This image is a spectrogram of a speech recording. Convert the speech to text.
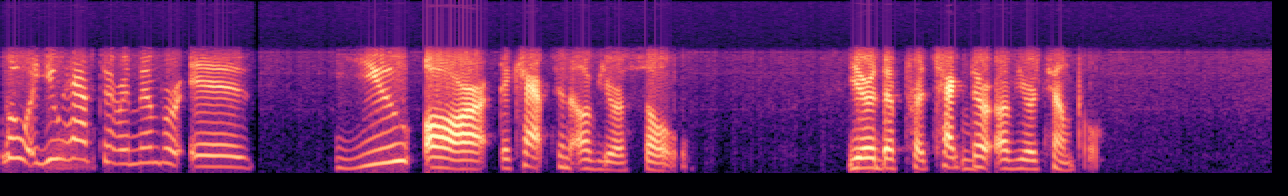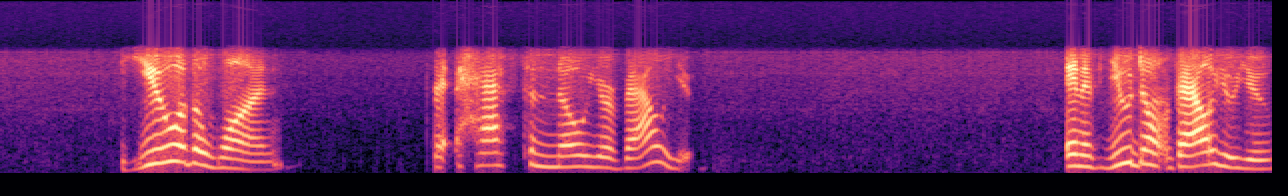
but what you have to remember is you are the captain of your soul. You're the protector of your temple. You are the one that has to know your value. And if you don't value you,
